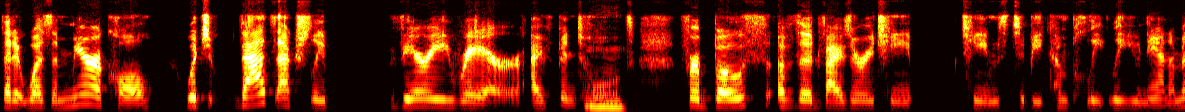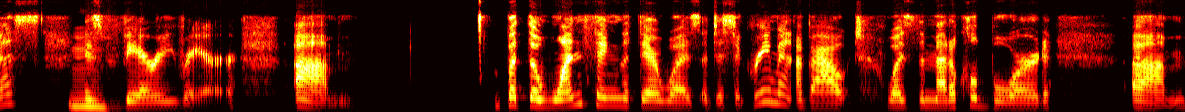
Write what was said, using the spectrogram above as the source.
that it was a miracle, which that's actually very rare. I've been told for both of the advisory team teams to be completely unanimous is Mm, very rare. Um, but the one thing that there was a disagreement about was the medical board. Um,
